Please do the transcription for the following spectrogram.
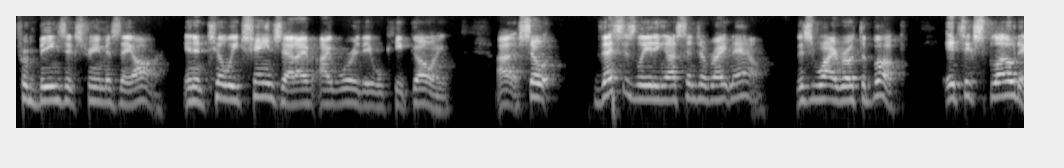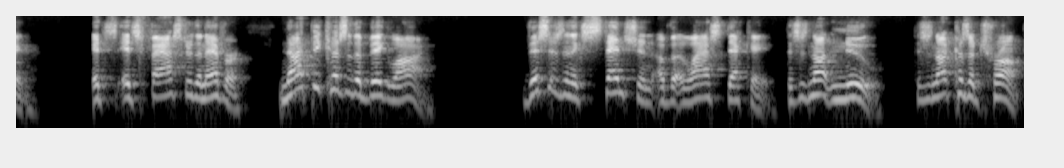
from being as extreme as they are. And until we change that, I, I worry they will keep going. Uh, so this is leading us into right now. This is why I wrote the book. It's exploding. It's it's faster than ever. Not because of the big lie. This is an extension of the last decade. This is not new. This is not because of Trump.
